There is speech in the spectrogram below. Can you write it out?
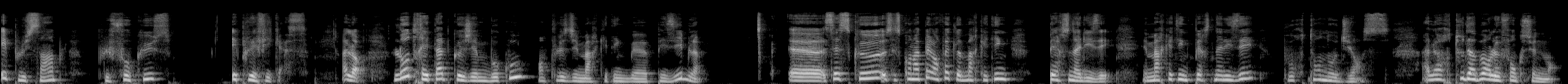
est plus simple, plus focus et plus efficace. Alors, l'autre étape que j'aime beaucoup, en plus du marketing euh, paisible, euh, c'est ce c'est ce qu'on appelle en fait le marketing personnalisé. Et marketing personnalisé pour ton audience. Alors, tout d'abord le fonctionnement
